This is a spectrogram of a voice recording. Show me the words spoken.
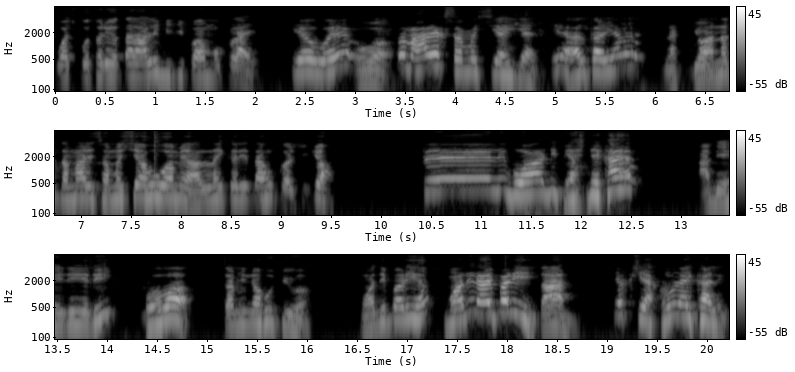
પોચ કોથળી અત્યારે આલી બીજી પાસે મોકલાય. એવું હોય તો મારે એક સમસ્યા યાર. એ હલ કરી આલો. કયો ને તમારી સમસ્યા હું અમે હલ નહીં કરીએ તો શું કરશું કયો? પેલી બોડી ભેંસ દેખાય? આ બેહી રહી હતી હોવ. જમીન હું થયું હે. મોદી પડી હે? મોદી નહીં પડી. તાન. એક શેકડું નહીં ખાલી.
